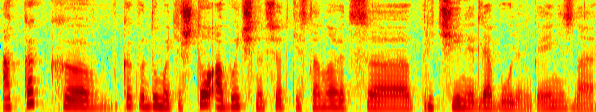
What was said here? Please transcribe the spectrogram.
А как, э, как вы думаете, что обычно все-таки становится причиной для буллинга? Я не знаю.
